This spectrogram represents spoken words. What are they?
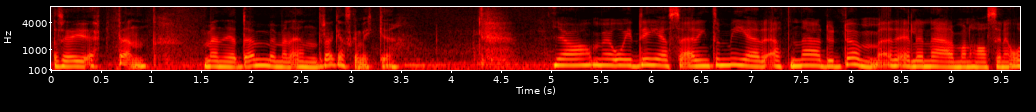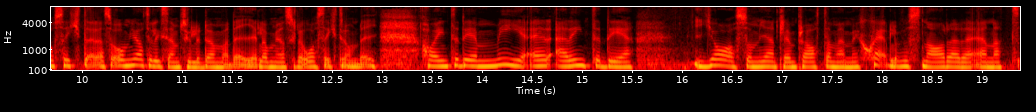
Alltså jag är ju öppen. Men jag dömer men ändrar ganska mycket. Ja, men och i det så är det inte mer att när du dömer eller när man har sina åsikter. Alltså om jag till exempel skulle döma dig eller om jag skulle ha åsikter om dig. Har inte det med, är, är inte det jag som egentligen pratar med mig själv snarare än att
